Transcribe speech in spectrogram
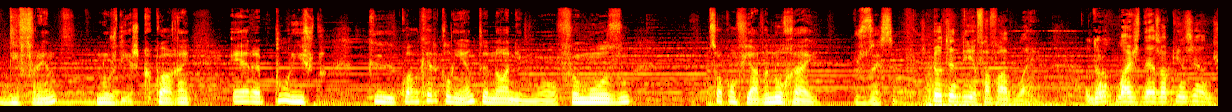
diferente nos dias que correm. Era por isto que qualquer cliente, anónimo ou famoso, só confiava no Rei José Santos. Eu atendia a Fafá de Belém durante mais de 10 ou 15 anos.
